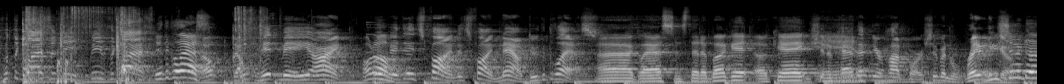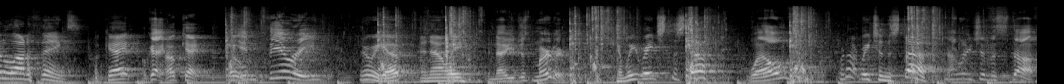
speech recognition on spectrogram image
put the glass in Neebs. Neebs, the glass. Do the glass. Oh, don't hit me. All right. Hold on. It, it's fine. It's fine. Now do the glass. Uh, glass instead of bucket. Okay. You should have had that in your hot bar. Should have been ready to You go. should have done a lot of things. Okay. Okay. Okay. Boom. In theory, There we go. And now we And now you just murder. can we reach the stuff? Well, We're not reaching the stuff. not reaching the stuff.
